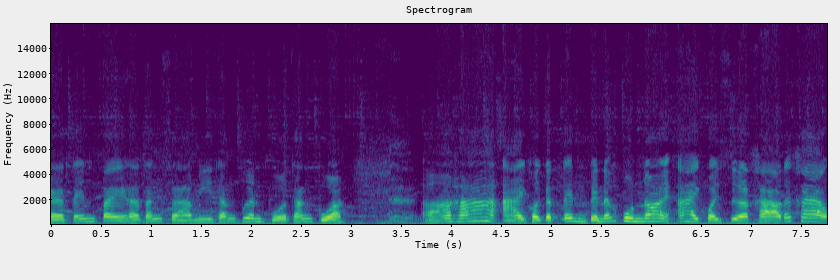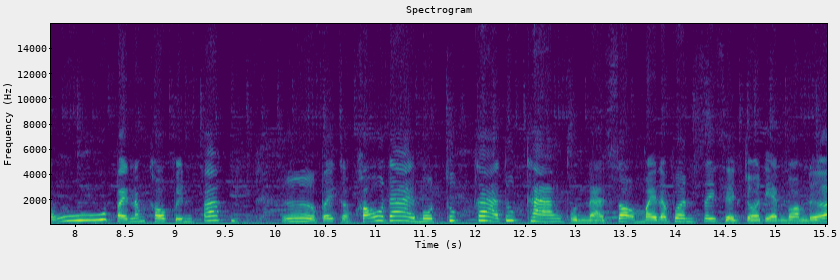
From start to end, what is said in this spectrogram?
ค่ะเต้นไปค่ะทั้งสามีทั้งเพื่อนผัวทั้งผัว อ่าฮะอ้ายคอยกระเต้นเป็นนักคุณน้อยอ้ายคอยเสือขาวนะคะอู้ไปน้ำเขาเป็นปักเออ ไปกับเขาได้หมดทุกท่าทุกทางฝุ่นน่ะซ่อมไปนะเพิ่นใส่เสียจอแดนบ้อมเด้อ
